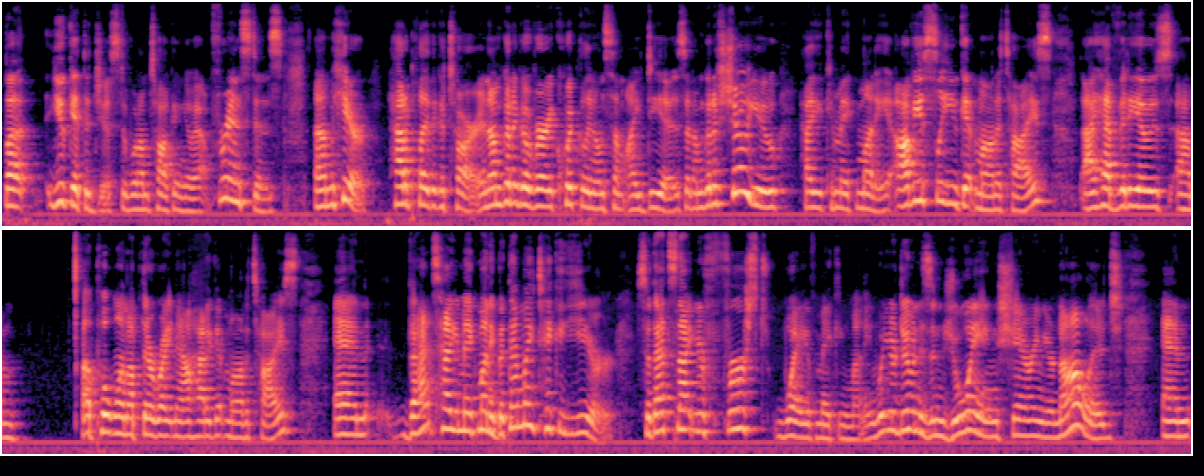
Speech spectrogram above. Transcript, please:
but you get the gist of what I'm talking about. For instance, um, here, how to play the guitar. And I'm going to go very quickly on some ideas and I'm going to show you how you can make money. Obviously, you get monetized. I have videos, um, I'll put one up there right now, how to get monetized. And that's how you make money, but that might take a year. So that's not your first way of making money. What you're doing is enjoying sharing your knowledge and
